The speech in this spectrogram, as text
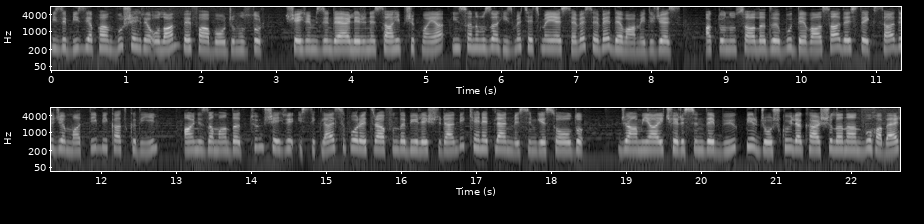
bizi biz yapan bu şehre olan vefa borcumuzdur. Şehrimizin değerlerine sahip çıkmaya, insanımıza hizmet etmeye seve seve devam edeceğiz. Akdo'nun sağladığı bu devasa destek sadece maddi bir katkı değil, aynı zamanda tüm şehri İstiklal Spor etrafında birleştiren bir kenetlenme simgesi oldu. Camia içerisinde büyük bir coşkuyla karşılanan bu haber,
